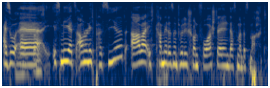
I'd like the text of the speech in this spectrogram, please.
Also äh, ist mir jetzt auch noch nicht passiert, aber ich kann mir das natürlich schon vorstellen, dass man das macht.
